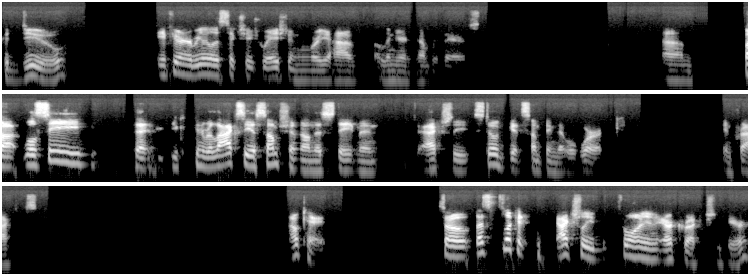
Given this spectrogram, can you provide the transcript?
could do if you're in a realistic situation where you have a linear number of errors. Um, but we'll see that you can relax the assumption on this statement to actually still get something that will work in practice. Okay, so let's look at actually throwing in an error correction here.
